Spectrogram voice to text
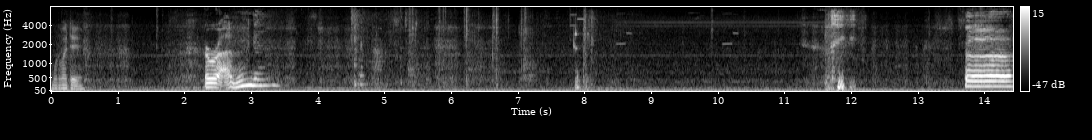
What do I do? Run. uh,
